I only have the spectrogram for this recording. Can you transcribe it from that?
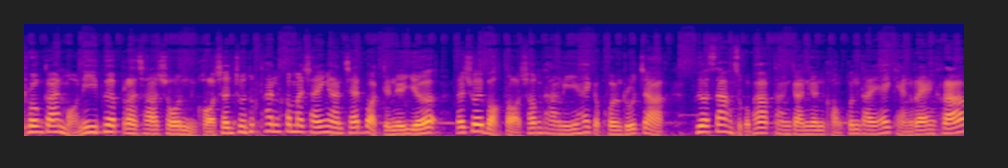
โครงการหมอหนี้เพื่อประชาชน ขอเชิญชวนทุกท่านเข้ามาใช้งานแชทบอทกันเยอะๆ และช่วยบอกต่อช่องทางนี้ให้กับคนรู้จัก เพื่อสร้างสุขภาพทางการเงินของคนไทยให้แข็งแรงครับ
